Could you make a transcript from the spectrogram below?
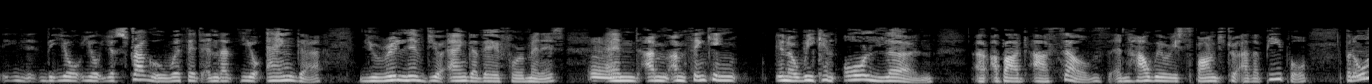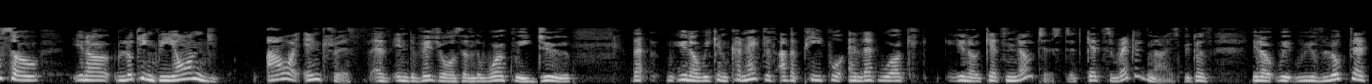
the, your, your, your struggle with it and that your anger, you relived your anger there for a minute. Mm. And I'm, I'm thinking, you know, we can all learn uh, about ourselves and how we respond to other people, but also, you know, looking beyond our interests as individuals and the work we do, that, you know, we can connect with other people and that work, you know, gets noticed. It gets recognized because, you know, we, we've looked at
